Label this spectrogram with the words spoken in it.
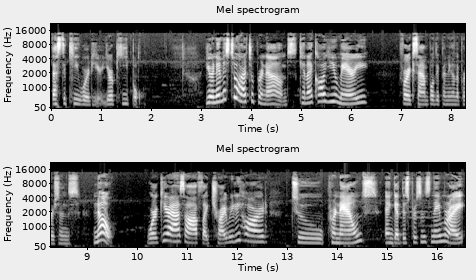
That's the key word here. Your people. Your name is too hard to pronounce. Can I call you Mary? For example, depending on the person's. No. Work your ass off. Like, try really hard to pronounce and get this person's name right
